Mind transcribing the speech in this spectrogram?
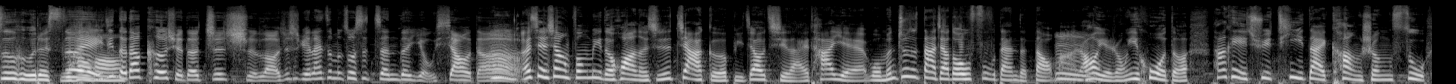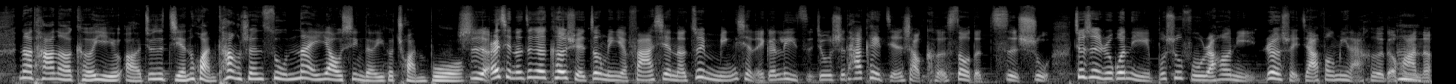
舒服的时候，对，已经得到科学的支持了。就是原来这么做是真的有效的。嗯，而且像蜂蜜的话呢，其实价格比较起来，它也我们就是大家都负担得到嘛，然后也容易获得。它可以去替代抗生素，那它呢可以呃就是减缓抗生素耐药性的一个传播。是，而且呢这。个科学证明也发现呢，最明显的一个例子就是它可以减少咳嗽的次数。就是如果你不舒服，然后你热水加蜂蜜来喝的话呢，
